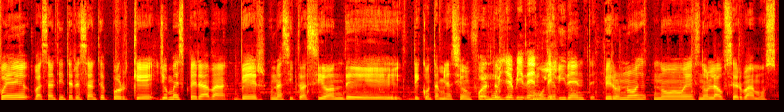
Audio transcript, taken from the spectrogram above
fue bastante interesante porque yo me esperaba ver una situación de, de contaminación fuerte. Muy evidente. Muy evidente, pero no, no, es, no la observamos.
